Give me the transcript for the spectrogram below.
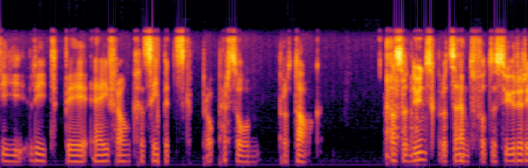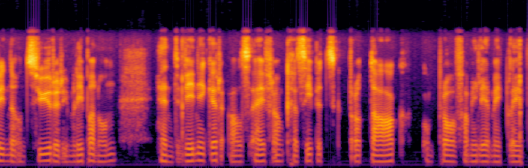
die liegt bei 1,70 Franken pro Person pro Tag. Also 90 Prozent der Syrerinnen und Syrer im Libanon haben weniger als 1,70 Franken pro Tag und pro Familienmitglied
